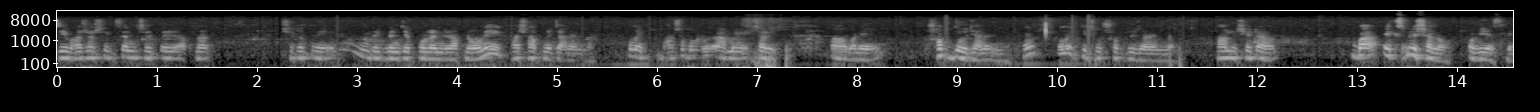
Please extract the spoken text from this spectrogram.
যে ভাষা শিখছেন সেতে আপনার, সেটাতে দেখবেন যে পোল্যান্ডের আপনি অনেক ভাষা আপনি জানেন না। অনেক ভাষা বলতে, আমি সরি মানে শব্দ জানেন না হ্যাঁ? অনেক কিছু শব্দ জানেন না। তাহলে সেটা, বা এক্সপ্রেশনও অবভিয়াসলি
